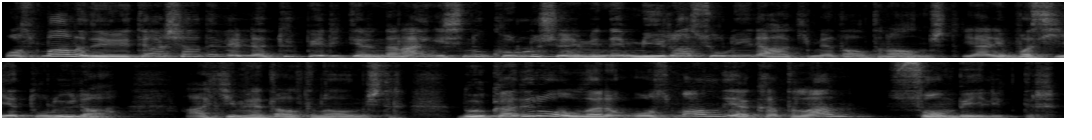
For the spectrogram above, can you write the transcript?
Osmanlı Devleti aşağıda verilen Türk birliklerinden hangisini kuruluş döneminde miras yoluyla hakimiyet altına almıştır? Yani vasiyet yoluyla hakimiyet altına almıştır. Dulkadiroğulları Osmanlı'ya katılan son beyliktir.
